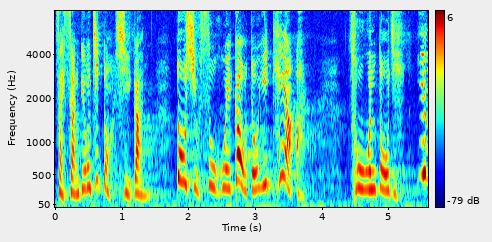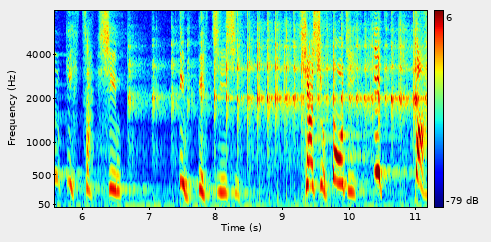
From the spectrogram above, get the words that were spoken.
在山中这段时间，多受师傅的教导与疼爱，初闻多日，铭记在心。定别之事，请受多字一拜。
